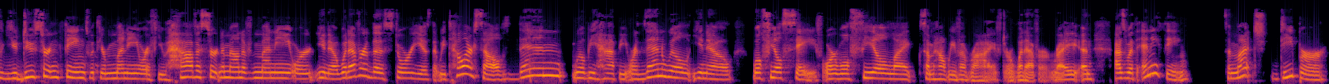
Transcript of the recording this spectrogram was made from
you do certain things with your money or if you have a certain amount of money or, you know, whatever the story is that we tell ourselves, then we'll be happy or then we'll, you know, we'll feel safe or we'll feel like somehow we've arrived or whatever. Right. And as with anything, it's a much deeper,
